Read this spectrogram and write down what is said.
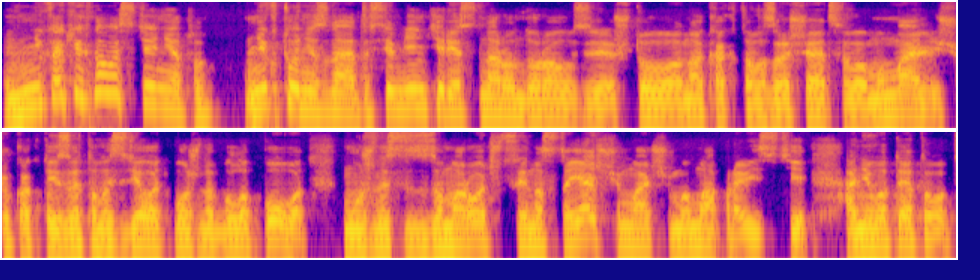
Никаких новостей нету. Никто не знает, и всем не интересно Ронду Раузи, что она как-то возвращается в ММА или еще как-то из этого сделать можно было повод. Можно заморочиться и настоящий матч ММА провести, а не вот это вот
